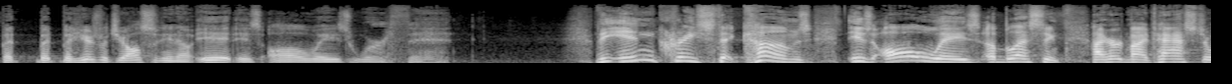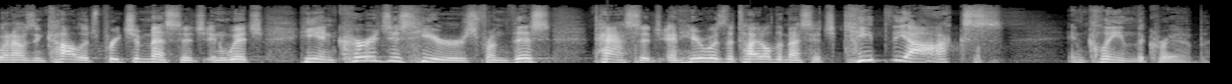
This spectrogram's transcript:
but, but, but here's what you also need to know it is always worth it. The increase that comes is always a blessing. I heard my pastor when I was in college preach a message in which he encourages hearers from this passage. And here was the title of the message Keep the ox and clean the crib.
